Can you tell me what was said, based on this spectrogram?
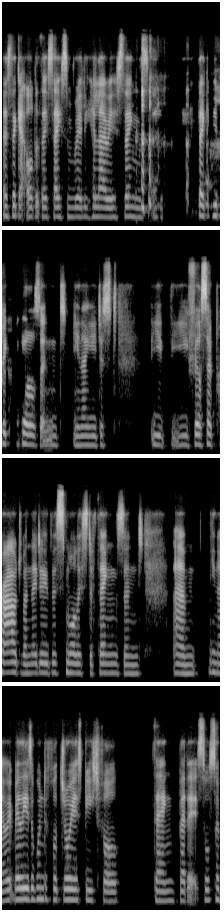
as they get older, they say some really hilarious things. they give you big giggles, and you know, you just you you feel so proud when they do the smallest of things and um you know it really is a wonderful joyous beautiful thing but it's also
